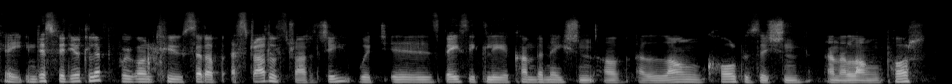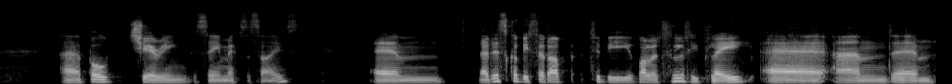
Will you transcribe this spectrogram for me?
Okay, in this video clip, we're going to set up a straddle strategy, which is basically a combination of a long call position and a long put, uh, both sharing the same exercise. Um, now, this could be set up to be a volatility play, uh, and um,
